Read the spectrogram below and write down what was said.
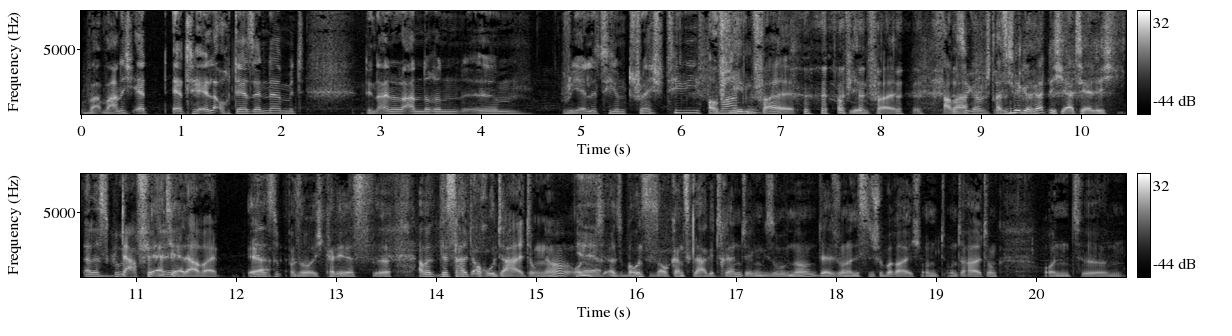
war, war nicht RTL auch der Sender mit den ein oder anderen ähm, Reality- und Trash-TV? Auf jeden Fall, auf jeden Fall. Aber also mir gehört nicht RTL, ich Alles gut. darf für RTL ja. arbeiten. Ja, Ja, super. Also ich kann dir das, äh, aber das ist halt auch Unterhaltung, ne? Und Ja, ja. also bei uns ist auch ganz klar getrennt irgendwie so, ne? Der journalistische Bereich und Unterhaltung. Und ähm,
